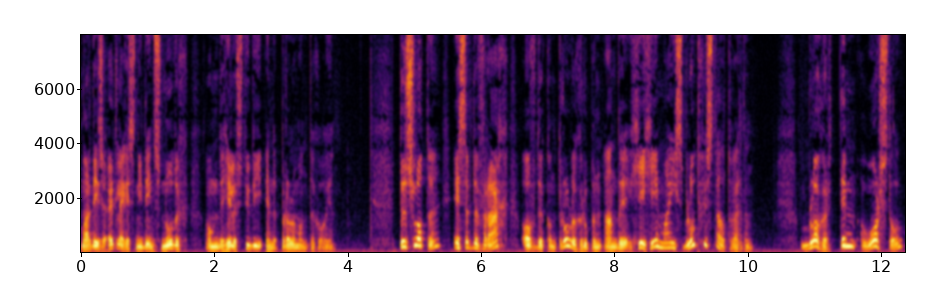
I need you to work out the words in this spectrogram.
maar deze uitleg is niet eens nodig om de hele studie in de prullenmand te gooien. Ten slotte is er de vraag of de controlegroepen aan de GG-maïs blootgesteld werden. Blogger Tim Worstel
